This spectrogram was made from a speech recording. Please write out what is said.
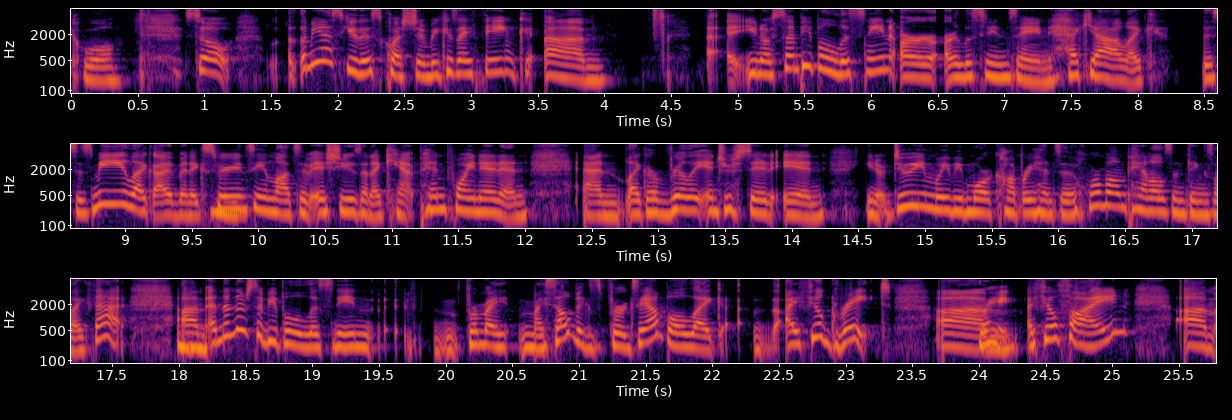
Cool. So let me ask you this question because I think, um, uh, you know, some people listening are are listening and saying, "Heck yeah!" Like this is me like i've been experiencing mm lots of issues and i can't pinpoint it and and like are really interested in you know doing maybe more comprehensive hormone panels and things like that. Mm um, and then there's some people listening for my myself for example like i feel great. Um, great. i feel fine. Um,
